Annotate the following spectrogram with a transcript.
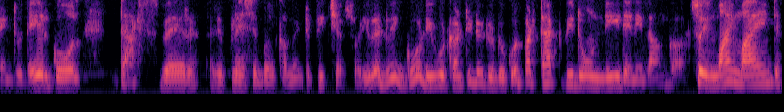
into their goal that's where replaceable come into picture so you are doing good you would continue to do good but that we don't need any longer so in my mind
